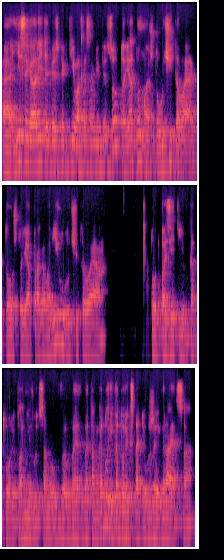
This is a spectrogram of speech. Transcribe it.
Э, если говорить о перспективах S&P 500, то я думаю, что учитывая то, что я проговорил, учитывая тот позитив, который планируется в, в, в этом году и который, кстати, уже играется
